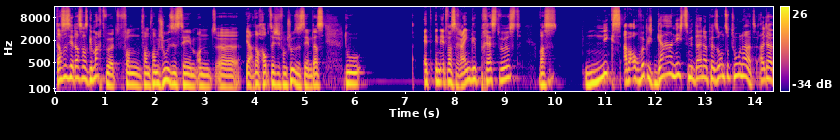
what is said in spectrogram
das ist ja das, was gemacht wird von, vom, vom Schulsystem und äh, ja, doch hauptsächlich vom Schulsystem, dass du in etwas reingepresst wirst, was nix, aber auch wirklich gar nichts mit deiner Person zu tun hat. Alter,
